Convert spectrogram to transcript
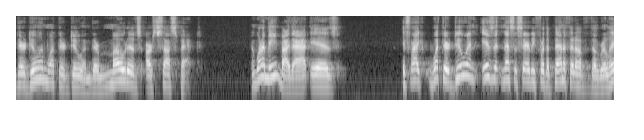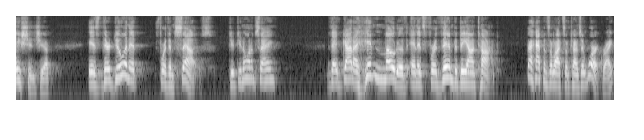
they're doing what they're doing. Their motives are suspect. And what I mean by that is it's like what they're doing isn't necessarily for the benefit of the relationship, is they're doing it for themselves. Do, do you know what I'm saying? They've got a hidden motive and it's for them to be on top. That happens a lot sometimes at work, right?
